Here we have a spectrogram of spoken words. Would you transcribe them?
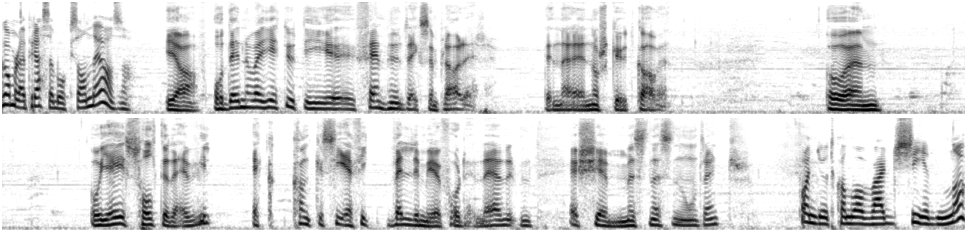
gamle presseboksene, det, altså. Ja, og den var gitt ut i eh, 500 eksemplarer. Den norske utgaven. Og, og jeg solgte det. Jeg, vil, jeg kan ikke si jeg fikk veldig mye for det. det er, jeg skjemmes nesten omtrent. Fant du ut hva den var verdt siden, da?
